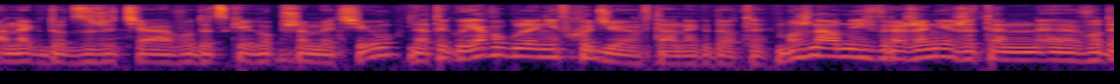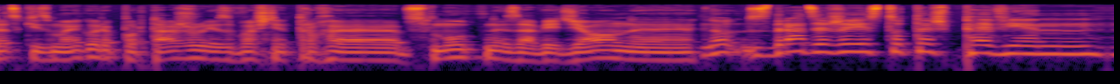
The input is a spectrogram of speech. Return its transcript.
anegdot z życia Wodeckiego przemycił. Dlatego ja w ogóle nie wchodziłem w te anegdoty. Można odnieść wrażenie, że ten e, Wodecki z mojego reportażu jest właśnie trochę smutny, zawiedziony. No, zdradzę, że jest to też pewien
